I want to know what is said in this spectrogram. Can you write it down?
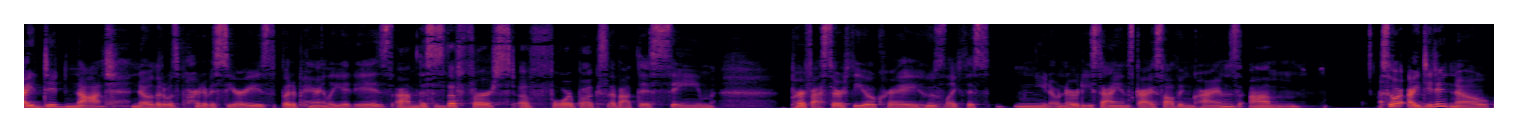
I did not know that it was part of a series, but apparently it is. Um, this is the first of four books about this same Professor Theo Cray, who's like this, you know, nerdy science guy solving crimes. Um, so I didn't know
